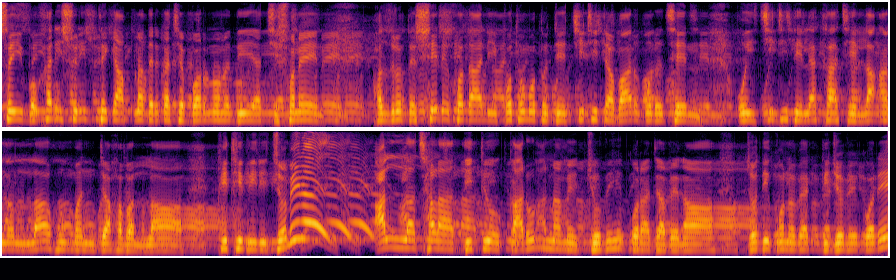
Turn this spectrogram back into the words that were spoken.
সেই বখারি শরীফ থেকে আপনাদের কাছে বর্ণনা দিয়ে যাচ্ছি। শোনেন হজরতে শেরে খোদা আলী প্রথমত যে চিঠিটা বার করেছেন, ওই চিঠিতে লেখা আছে লা লাআনাল্লাহু মান জাহাবাল্লাহ, পৃথিবীর জমিনে। আল্লাহ ছাড়া দ্বিতীয় কারুর নামে জবে করা যাবে না। যদি কোনো ব্যক্তি জবে করে,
